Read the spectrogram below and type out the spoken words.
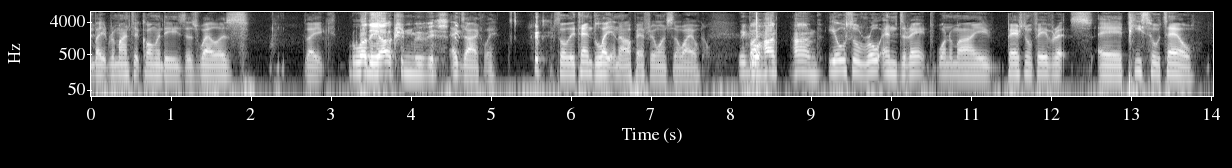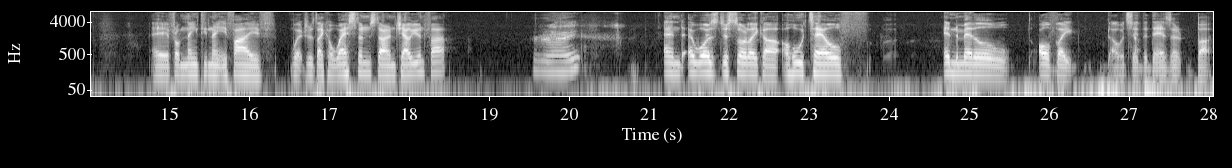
like romantic comedies as well as like Bloody action movies. exactly. so they tend to lighten it up every once in a while. They But- go hand in hand. He also wrote and directed one of my personal favourites, uh, Peace Hotel, uh, from 1995, which was like a western starring Chow Yun Fat. Right. and it was just sort of like a, a hotel f- in the middle of like I would say the desert, but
